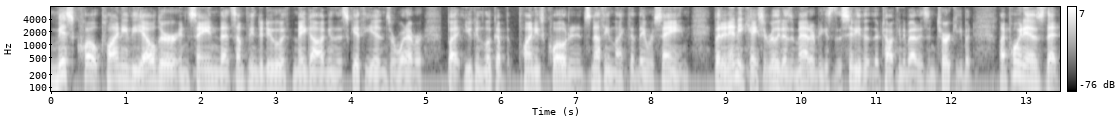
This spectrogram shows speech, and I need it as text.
misquote Pliny the Elder in saying that something to do with Magog and the Scythians or whatever, but you can look up the Pliny's quote and it's nothing like that they were saying. But in any case, it really doesn't matter because the city that they're talking about is in Turkey. But my point is that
